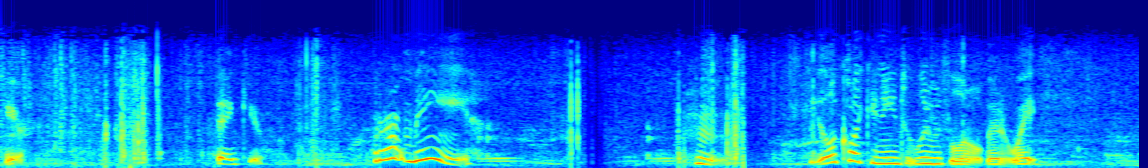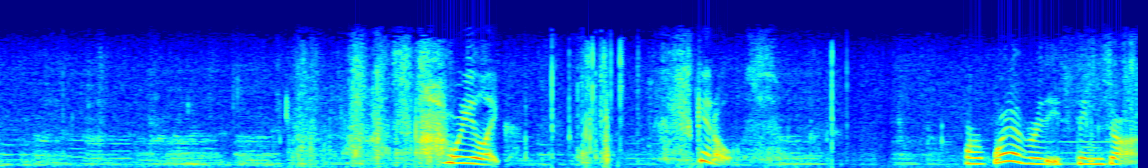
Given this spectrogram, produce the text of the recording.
Here. Thank you. What about me? Hmm. You look like you need to lose a little bit of weight. What do you like? Skittles. Or whatever these things are.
